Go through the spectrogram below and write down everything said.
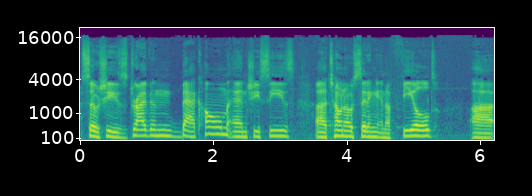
so she's driving back home and she sees uh, Tono sitting in a field. Uh,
